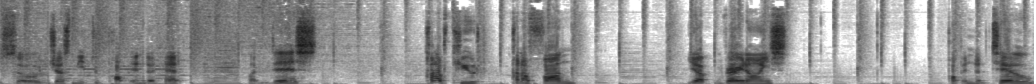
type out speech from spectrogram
so just need to pop in the head like this. Kind of cute kind of fun. Yep very nice. Pop in the tail.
